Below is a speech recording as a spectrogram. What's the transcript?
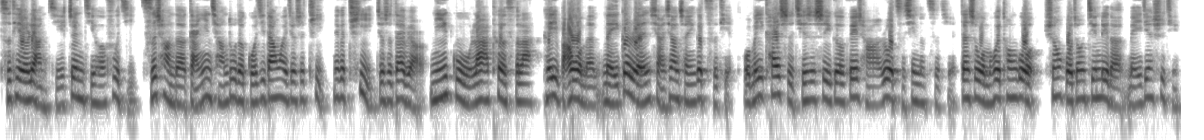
磁铁有两极，正极和负极。磁场的感应强度的国际单位就是 T，那个 T 就是代表尼古拉特斯拉。可以把我们每一个人想象成一个磁铁。我们一开始其实是一个非常弱磁性的磁铁，但是我们会通过生活中经历的每一件事情，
